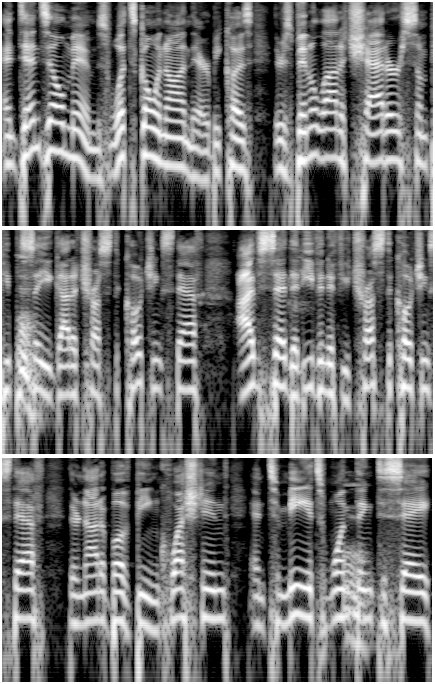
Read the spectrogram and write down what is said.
And Denzel Mims, what's going on there? Because there's been a lot of chatter. Some people hmm. say you got to trust the coaching staff. I've said that even if you trust the coaching staff, they're not above being questioned. And to me, it's one mm. thing to say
